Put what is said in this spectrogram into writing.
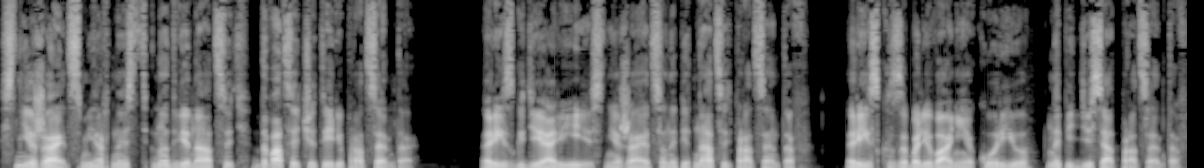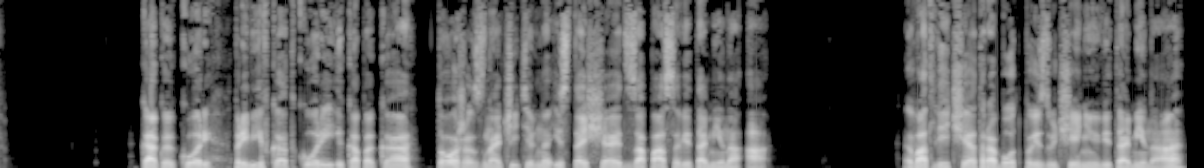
снижает смертность на 12-24%. Риск диареи снижается на 15%, риск заболевания корью на 50%. Как и корь, прививка от кори и КПК тоже значительно истощает запасы витамина А. В отличие от работ по изучению витамина А,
